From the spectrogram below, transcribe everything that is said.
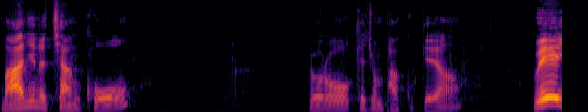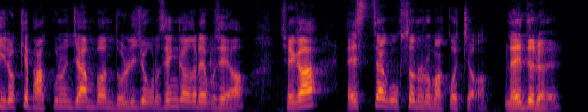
많이 넣지 않고 요렇게 좀 바꿀게요. 왜 이렇게 바꾸는지 한번 논리적으로 생각을 해보세요. 제가 S자 곡선으로 바꿨죠. 레드를.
